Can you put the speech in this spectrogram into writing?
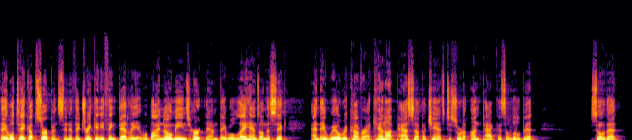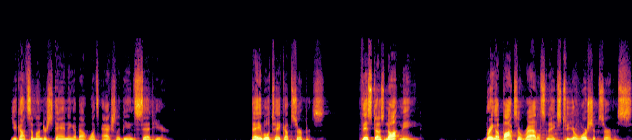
They will take up serpents, and if they drink anything deadly, it will by no means hurt them. They will lay hands on the sick, and they will recover. I cannot pass up a chance to sort of unpack this a little bit so that you got some understanding about what's actually being said here. They will take up serpents. This does not mean bring a box of rattlesnakes to your worship service,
